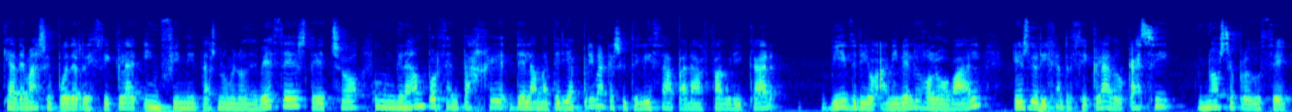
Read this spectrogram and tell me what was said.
que además se puede reciclar infinitas número de veces. De hecho, un gran porcentaje de la materia prima que se utiliza para fabricar vidrio a nivel global es de origen reciclado. Casi no se produce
